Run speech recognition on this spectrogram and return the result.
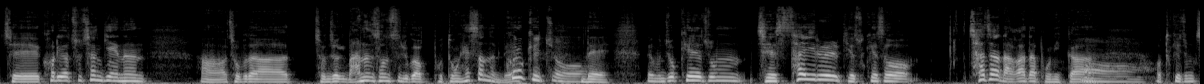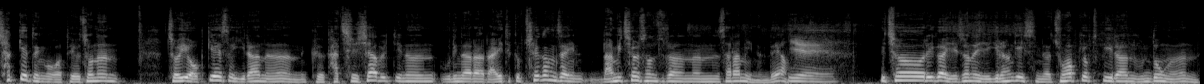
제 커리어 초창기에는 어, 저보다 전적이 많은 선수들과 보통 했었는데. 그렇겠죠. 네. 근데 운 좋게 좀 제 스타일을 계속해서 찾아 나가다 보니까 어. 어떻게 좀 찾게 된 것 같아요. 저는 저희 업계에서 일하는 그 같이 시합을 뛰는 우리나라 라이트급 최강자인 남희철 선수라는 사람이 있는데요. 예. 이철이가 예전에 얘기를 한 게 있습니다. 종합격투기라는 운동은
